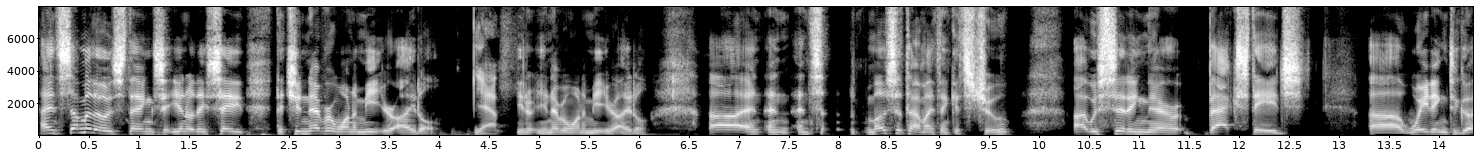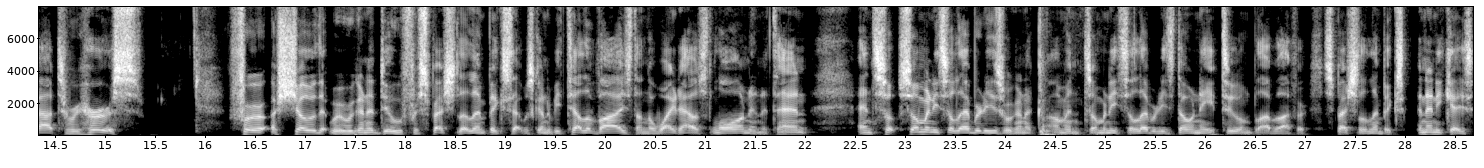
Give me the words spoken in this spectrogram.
and some of those things. You know, they say that you never want to meet your idol. yeah. You know, you never want to meet your idol, uh, and and and s most of the time, I think it's true. I was sitting there backstage, uh, waiting to go out to rehearse for a show that we were going to do for Special Olympics that was going to be televised on the White House lawn in a tent, and so so many celebrities were going to come, and so many celebrities donate to, and blah blah for Special Olympics. In any case.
